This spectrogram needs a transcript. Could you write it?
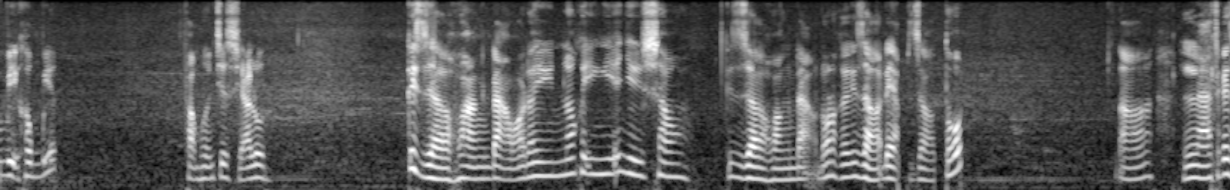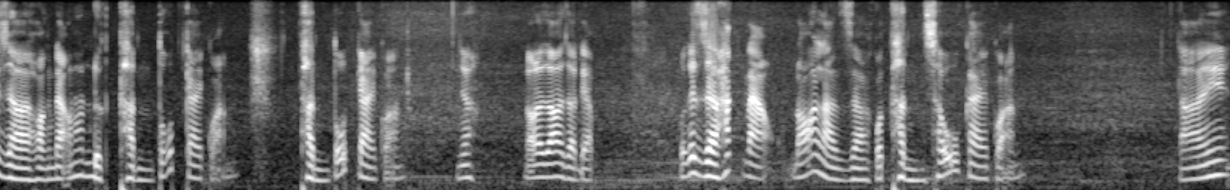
Quý vị không biết. Phạm Hướng chia sẻ luôn. Cái giờ hoàng đạo ở đây nó có ý nghĩa như sau. Cái giờ hoàng đạo đó là cái giờ đẹp, giờ tốt. Đó là cái giờ hoàng đạo nó được thần tốt cai quản. Thần tốt cai quản nhá. Đó là do giờ đẹp và cái giờ hắc đạo đó là giờ có thần xấu cai quản đấy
